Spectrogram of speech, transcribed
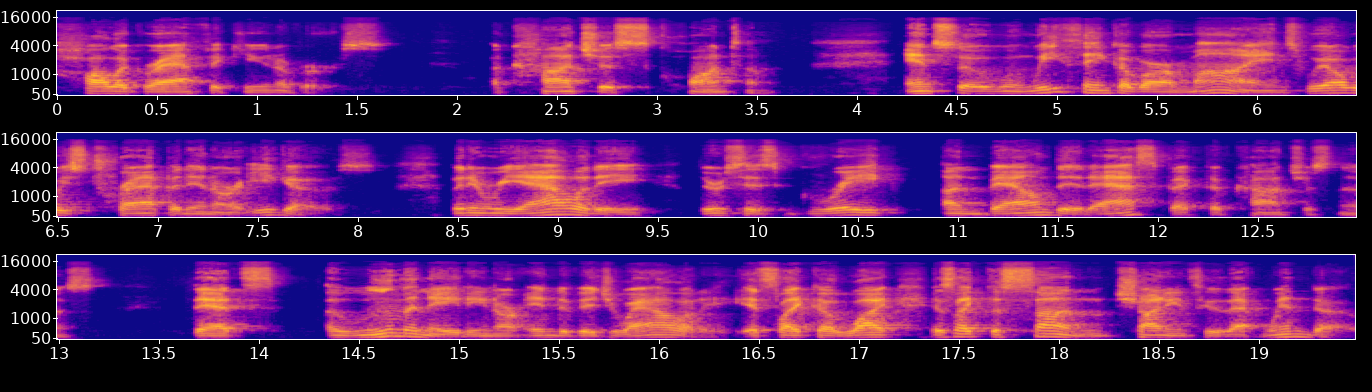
holographic universe, a conscious quantum. And so when we think of our minds, we always trap it in our egos. But in reality, there's this great unbounded aspect of consciousness that's illuminating our individuality. It's like a light, it's like the sun shining through that window.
